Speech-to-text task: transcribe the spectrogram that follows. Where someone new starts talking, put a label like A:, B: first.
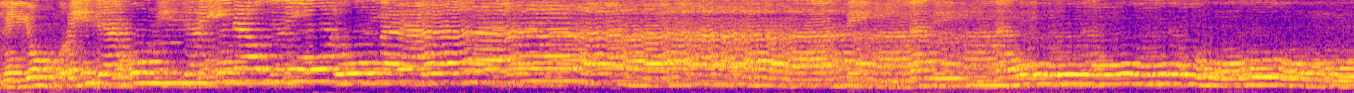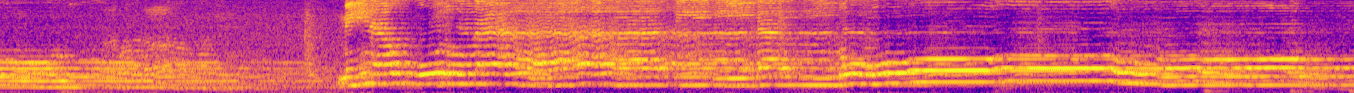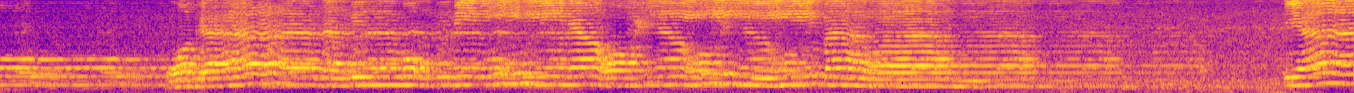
A: ليخرجكم من الظلمات إلى النور. من الظلمات إلى النور. وكان يا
